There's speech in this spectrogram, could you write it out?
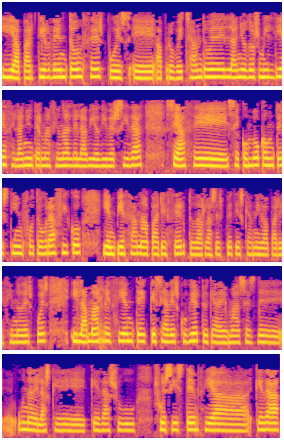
y a partir de entonces, pues eh, aprovechando el año 2010, el año internacional de la biodiversidad, se hace, se convoca un testing fotográfico y empiezan a aparecer todas las especies que han ido apareciendo después y la más reciente que se ha descubierto y que además es de una de las que queda su, su existencia, queda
